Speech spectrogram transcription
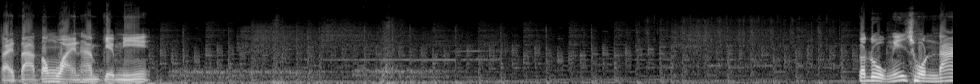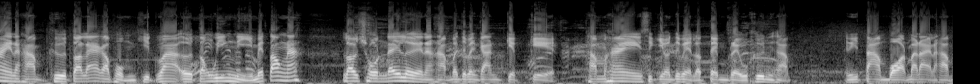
สายตาต้องไวนะครับเกมนี้ กระดูกนี่ชนได้นะครับ คือตอนแรกอะผมคิดว่าเออต้องวิ่งหนีไม่ต้องนะ เราชนได้เลยนะครับ มันจะเป็นการเก็บเกรดทำให้สกิลอันติเมตเราเต็มเร็วขึ้นครับ อันนี้ตามบอสมาได้แล้วครับ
